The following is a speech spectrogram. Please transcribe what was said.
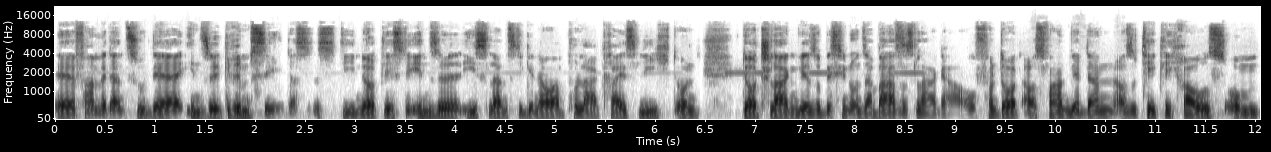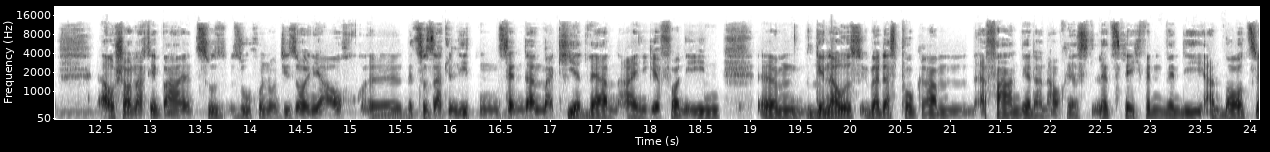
äh, fahren wir dann zu der Insel Grimsee. Das ist die nördlichste Insel Islands, die genau am Polarkreis liegt und dort schlagen wir so ein bisschen unser Basislager auf. Von dort aus fahren wir dann also täglich raus, um Ausschau nach den Wahlen zu suchen und die sollen ja auch äh, mit so Satellitensendern markiert werden, einige von Ihnen. Ähm, genaues über das Programm erfahren wir dann auch erst letztlich, wenn, wenn die an Bord sind.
